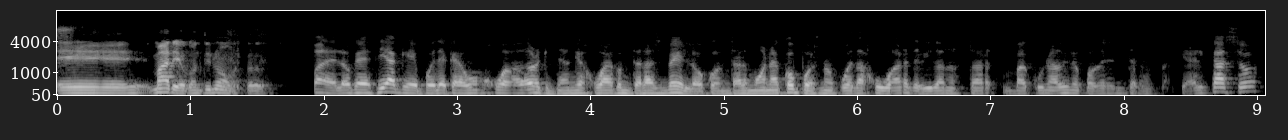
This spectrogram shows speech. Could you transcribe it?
Eh, Mario, continuamos, perdón. Vale, lo que decía que puede que algún jugador que tenga que jugar contra las Bell o contra el Mónaco, pues no pueda jugar debido a no estar vacunado y no poder entrar en Francia. El caso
